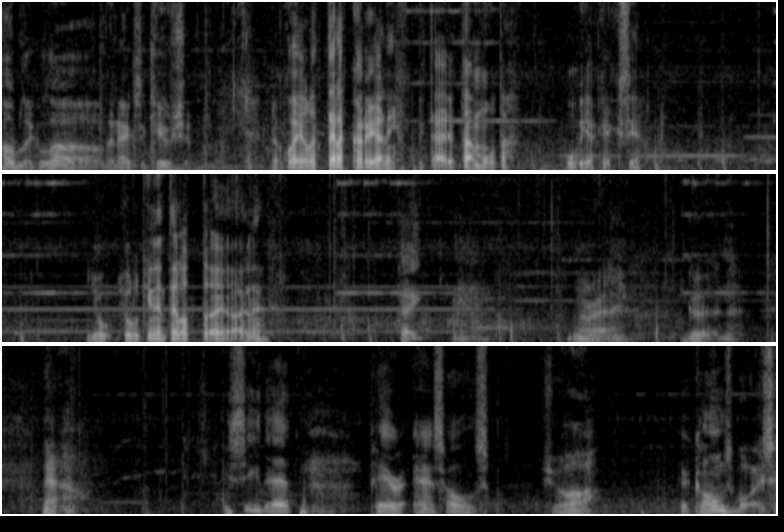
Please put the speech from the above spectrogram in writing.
public love an execution? No kun ei ole telkkaria, niin pitää jotain muuta kuvia keksiä. Ju- julkinen telottajainen. Hey? All right. Good. Now, you see that pair of assholes? Sure. They're Colm's boys.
